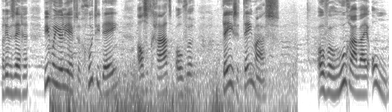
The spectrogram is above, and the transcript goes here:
waarin we zeggen: wie van jullie heeft een goed idee als het gaat over deze thema's? Over hoe gaan wij om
